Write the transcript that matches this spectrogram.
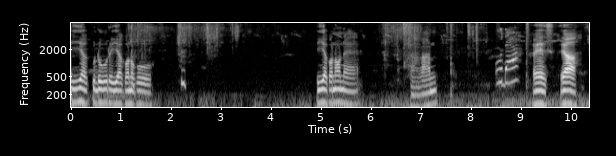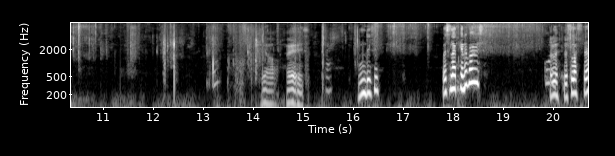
Iya, ku dhuwure iya kono ku. Iya kono ne. Nah, kan. Udah. Wes, ya. Ya, wes. Endi sih? Wes lihat kene Pak wes. Wes las ya.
